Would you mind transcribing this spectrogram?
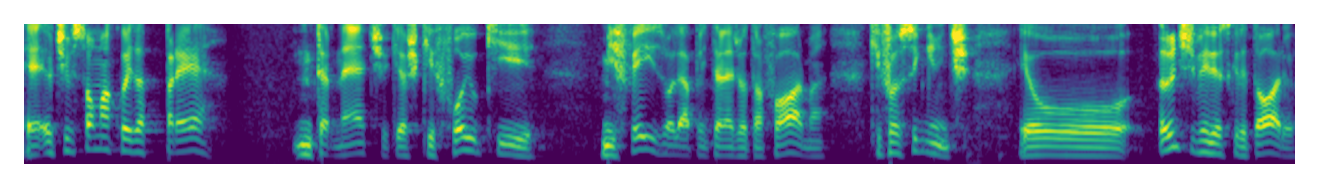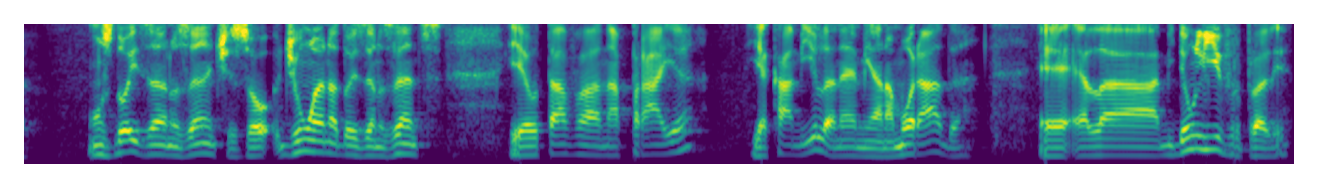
É, eu tive só uma coisa pré-internet, que acho que foi o que me fez olhar para a internet de outra forma, que foi o seguinte: eu antes de vender o escritório, uns dois anos antes, ou de um ano a dois anos antes, eu estava na praia e a Camila, né, minha namorada, é, ela me deu um livro para ler.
